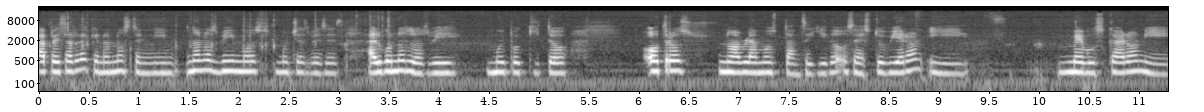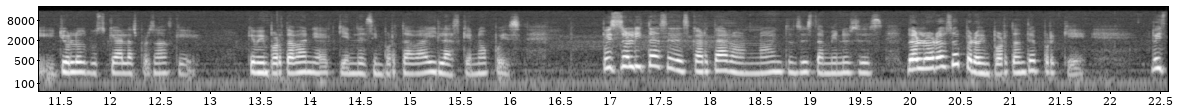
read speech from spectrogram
a pesar de que no nos no nos vimos muchas veces, algunos los vi muy poquito, otros no hablamos tan seguido, o sea, estuvieron y me buscaron y yo los busqué a las personas que, que me importaban y a quien les importaba y las que no, pues pues solitas se descartaron, ¿no? Entonces también eso es doloroso pero importante porque pues,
